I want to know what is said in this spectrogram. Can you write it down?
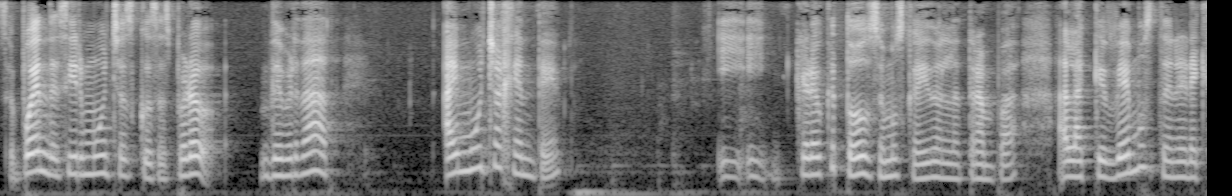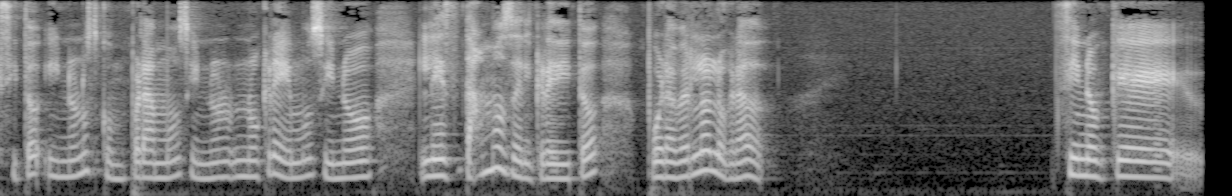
Se pueden decir muchas cosas, pero de verdad, hay mucha gente, y, creo que todos hemos caído en la trampa, a la que vemos tener éxito y no nos compramos y no, no creemos y no les damos el crédito por haberlo logrado sino que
